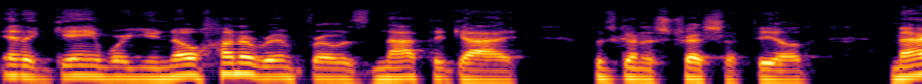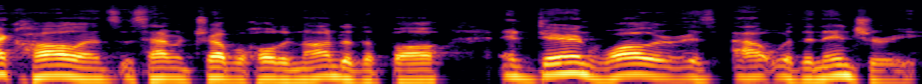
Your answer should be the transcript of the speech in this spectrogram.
in a game where you know Hunter Renfrow is not the guy who's going to stretch the field. Mack Hollins is having trouble holding on to the ball, and Darren Waller is out with an injury.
